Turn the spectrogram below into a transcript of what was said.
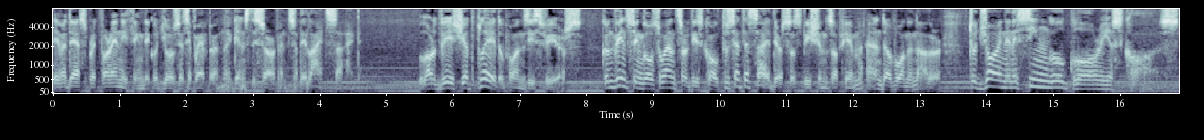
They were desperate for anything they could use as a weapon against the servants of the light side. Lord Vitiate played upon these fears, convincing those who answered his call to set aside their suspicions of him and of one another, to join in a single glorious cause.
